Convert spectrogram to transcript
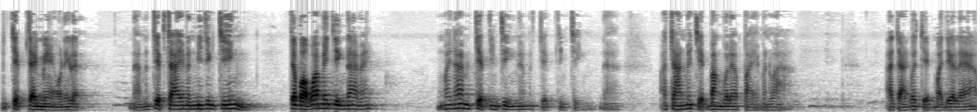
มันเจ็บใจแมวนี่แหละนะมันเจ็บใจมันมีจริง ๆ จะบอกว่าไม่จริงได้ไหมไม่ได้มันเจ็บจริง ๆ นะ มันเจ็บจริง ๆ นะ อาจารย์ไม่เจ็บบ้างก็แล้วไปมันว่า อาจารย์ก็เจ็บมาเยอะแล้ว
